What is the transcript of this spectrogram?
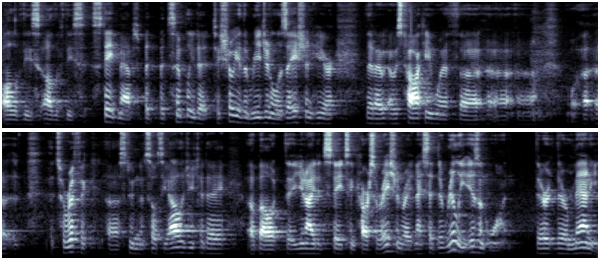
all of these all of these state maps, but, but simply to, to show you the regionalization here that I, I was talking with uh, uh, uh a, a, terrific uh, student in sociology today about the United States incarceration rate, and I said there really isn't one. There, there are many,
